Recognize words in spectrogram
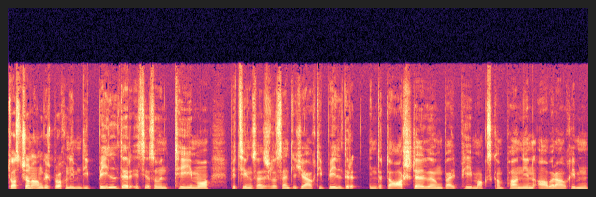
Du hast schon angesprochen, eben die Bilder ist ja so ein Thema, beziehungsweise schlussendlich ja auch die Bilder in der Darstellung bei PMAX-Kampagnen, aber auch eben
